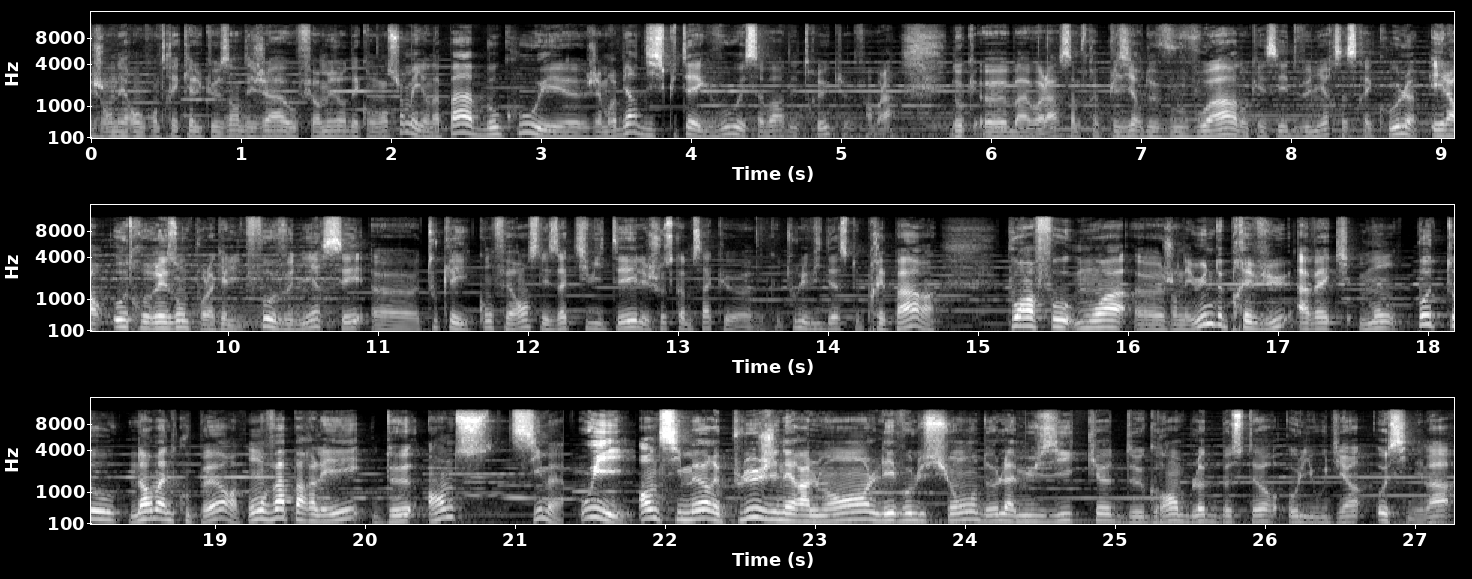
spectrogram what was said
J'en ai rencontré quelques-uns déjà au fur et à mesure des conventions, mais il n'y en a pas beaucoup, et euh, j'aimerais bien discuter avec vous et savoir des trucs, enfin voilà. Donc bah voilà, ça me ferait plaisir de vous voir, donc essayez de venir, ça serait cool. Et alors, autre raison pour laquelle il faut venir, c'est toutes les conférences, les activités, les choses comme ça que, que tous les vidéastes préparent. Pour info, moi j'en ai une de prévue avec mon poteau Norman Cooper, on va parler de Hans Zimmer. Oui, Hans Zimmer et plus généralement l'évolution de la musique de grands blockbusters hollywoodiens au cinéma.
